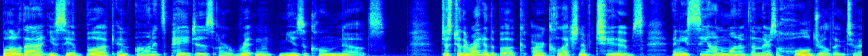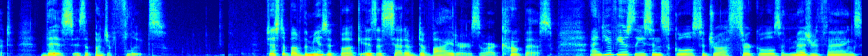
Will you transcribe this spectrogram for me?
Below that, you see a book, and on its pages are written musical notes. Just to the right of the book are a collection of tubes, and you see on one of them there's a hole drilled into it. This is a bunch of flutes. Just above the music book is a set of dividers or a compass. And you've used these in schools to draw circles and measure things.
